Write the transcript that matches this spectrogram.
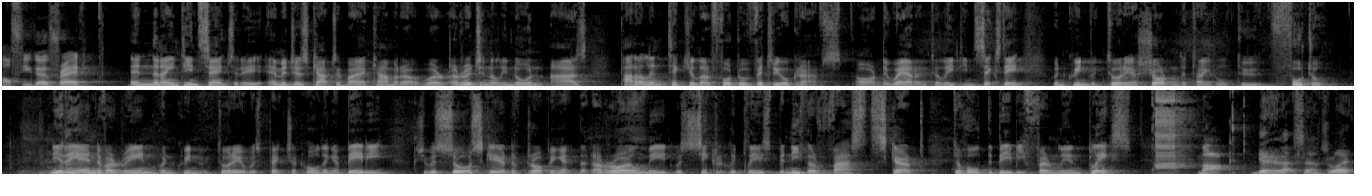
Off you go, Fred. In the 19th century, images captured by a camera were originally known as paralenticular photovitreographs, or they were until 1860 when Queen Victoria shortened the title to photo. Near the end of her reign, when Queen Victoria was pictured holding a baby, she was so scared of dropping it that a royal maid was secretly placed beneath her vast skirt to hold the baby firmly in place. Mark, Yeah, that sounds right.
